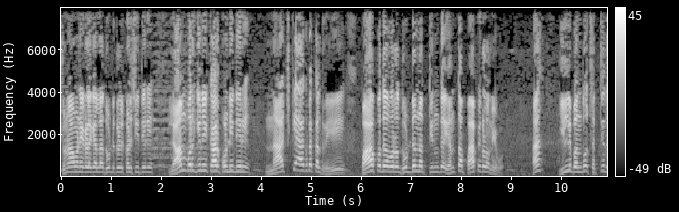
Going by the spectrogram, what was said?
ಚುನಾವಣೆಗಳಿಗೆಲ್ಲ ದುಡ್ಡುಗಳು ಕಳಿಸಿದ್ದೀರಿ, ಲ್ಯಾಂಬರ್ಗಿನಿ ಕಾರ್ ಕೊಂಡಿದ್ದೀರಿ ನಾಚಿಕೆ ಆಗ್ಬೇಕಲ್ರಿ. ಪಾಪದವರು ದುಡ್ಡನ್ನು ತಿಂದ ಎಂತ ಪಾಪಿಗಳು ನೀವು? ಹಾ? ಇಲ್ಲಿ ಬಂದು ಸತ್ಯದ,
